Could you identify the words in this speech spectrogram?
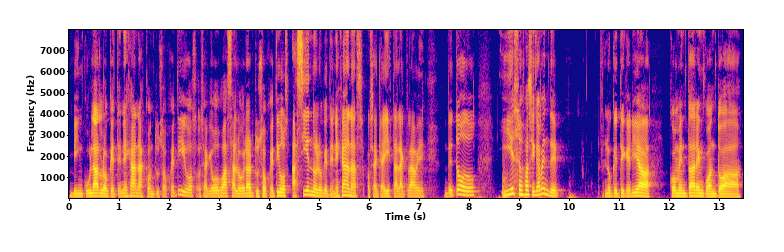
vincular lo que tenés ganas con tus objetivos. O sea que vos vas a lograr tus objetivos haciendo lo que tenés ganas. O sea que ahí está la clave de todo. Y eso es básicamente lo que te quería comentar en cuanto a,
